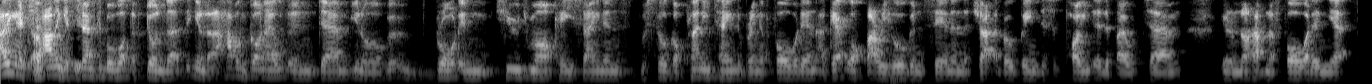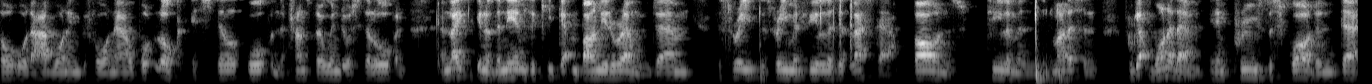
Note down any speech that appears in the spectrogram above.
I think it's I think it's sensible what they've done. That you know they haven't gone out and um, you know brought in huge marquee signings. We've still got plenty of time to bring it forward in. I get what Barry Hogan's saying in the chat about being disappointed about um, you know not having a forward in yet. Thought would have had one in before now, but look, it's still open. The transfer window is still open, and like you know the names that keep getting bandied around. Um, the three the three midfielders at Leicester, Barnes, Tielemans, Maddison. If we get one of them, it improves the squad. And uh,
